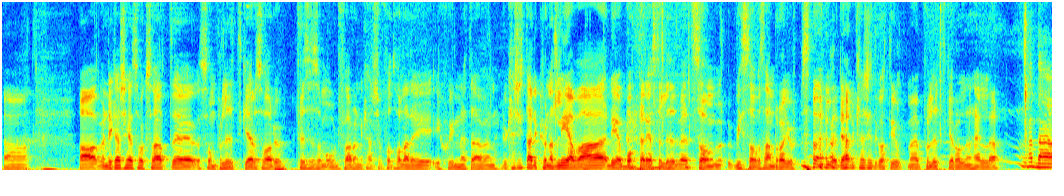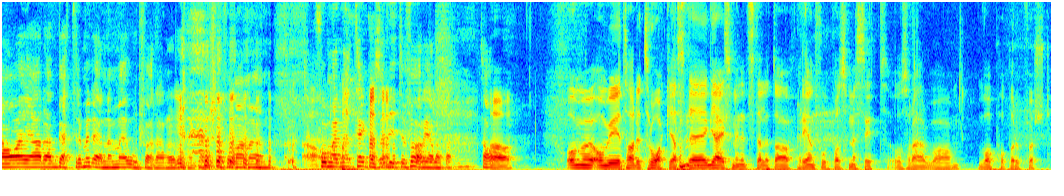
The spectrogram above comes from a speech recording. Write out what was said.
Ja. Ja, men det kanske är så också att eh, som politiker så har du precis som ordförande kanske fått hålla dig i skinnet även. Du kanske inte hade kunnat leva det bortareselivet som vissa av oss andra har gjort. Eller det hade kanske inte gått ihop med politikerrollen heller. Nej, jag hade bättre med den än med ordförande. Kanske får man, eh, får man tänka sig lite för i alla fall. Ja. Ja. Om, om vi tar det tråkigaste Gais-minnet istället då, rent fotbollsmässigt och sådär. Vad, vad poppar upp först?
